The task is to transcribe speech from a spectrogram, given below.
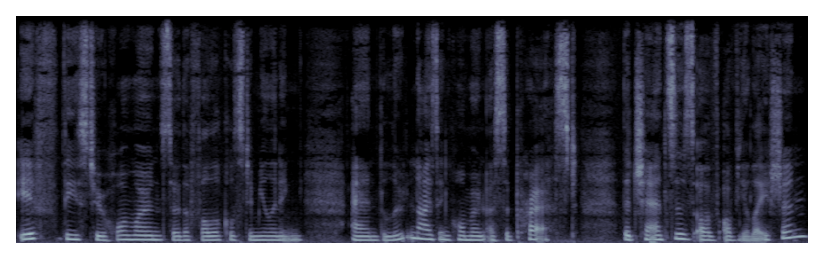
if these two hormones, so the follicle stimulating and the luteinizing hormone, are suppressed, the chances of ovulation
